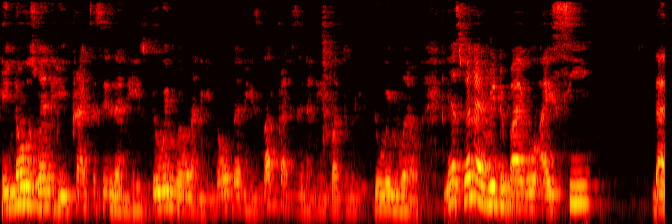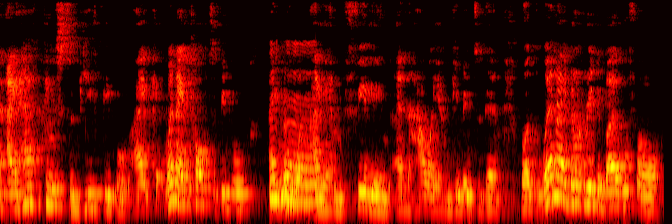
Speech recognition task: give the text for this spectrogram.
he knows when he practices and he's doing well, and he knows when he's not practicing and he's not doing doing well. Yes, when I read the Bible, I see that I have things to give people. I when I talk to people, I know what I am feeling and how I am giving to them. But when I don't read the Bible for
